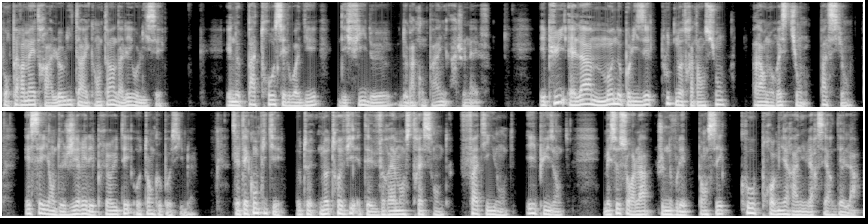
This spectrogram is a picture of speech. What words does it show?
pour permettre à Lolita et Quentin d'aller au lycée. Et ne pas trop s'éloigner des filles de ma compagne à Genève. Et puis, elle a monopolisé toute notre attention, alors nous restions patients, essayant de gérer les priorités autant que possible. C'était compliqué, notre, vie était vraiment stressante, fatigante, épuisante, mais ce soir-là, je ne voulais penser qu'au premier anniversaire d'Ella.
